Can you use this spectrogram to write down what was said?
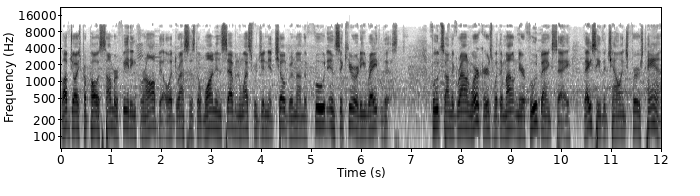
Lovejoy's proposed summer feeding for all bill addresses the one in seven West Virginia children on the food insecurity rate list. Boots on the ground workers with the Mountaineer Food Bank say they see the challenge firsthand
